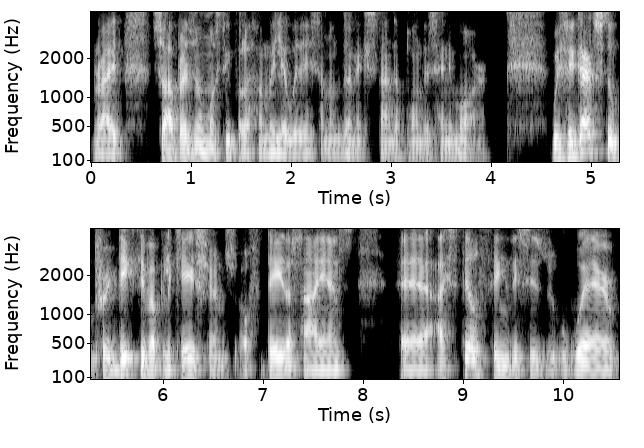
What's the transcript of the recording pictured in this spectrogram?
right? So I presume most people are familiar with this. I'm not going to expand upon this anymore. With regards to predictive applications of data science, uh, I still think this is where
